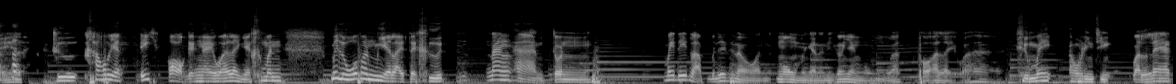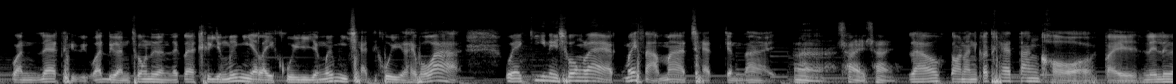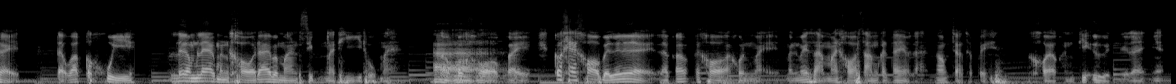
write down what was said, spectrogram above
คือเข้ายังเอ๊ะออกยังไงวะอะไรเงี้ยคือมันไม่รู้ว่ามันมีอะไรแต่คือนั่งอ่านจน ไม่ได้หลับไม่ได้นอนงงเหมือนกันอันนี้ก็ยังงงว่าเพราะอะไรว่า คือไม่เอาจริง ๆ วันแรกวันแรกถือว่าเดือนช่วงเดือนแรกๆคือยังไม่มีอะไรคุย ยังไม่มีแชทคุยกับใครเพราะว่าเวกี้ในช่วงแรกไม่สามารถแชทกันได้ อ่าใช่ใช่แล้วตอนนั้นก็แค่ตั้งคอไปเรื่อยๆ แต่ว่าก็คุยเริ่มแรกมันคอได้ประมาณสิบนาทีถูกไหมอ่าเราก็คออ่าไป ก็แค่คอไปเรื่อยๆ แล้วก็ไปคอกับคนใหม่ มันไม่สามารถคอซ้ำกันได้อยู่แล้ว นอกจากจะไปคอกับคนที่อื่นหรืออะไรเงี้ย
